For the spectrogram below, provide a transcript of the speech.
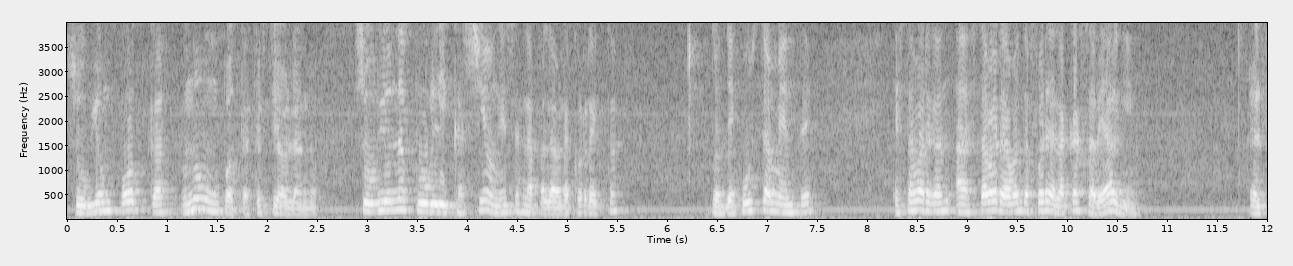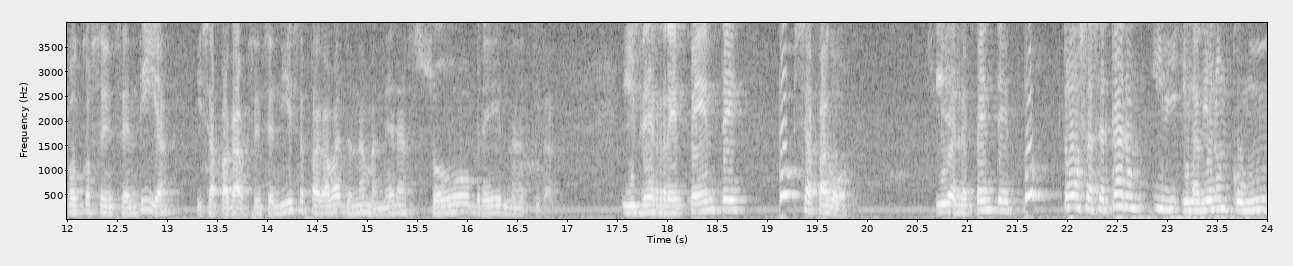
subió un podcast, no un podcast que estoy hablando, subió una publicación, esa es la palabra correcta, donde justamente estaba, ah, estaba grabando afuera de la casa de alguien. El foco se encendía y se apagaba, se encendía y se apagaba de una manera sobrenatural. Y de repente, ¡pum! se apagó. Y de repente, ¡pum! todos se acercaron y, y la vieron con un,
